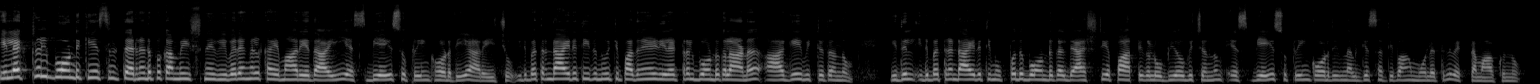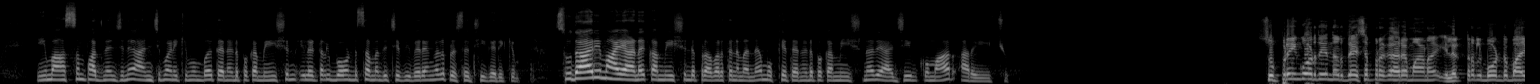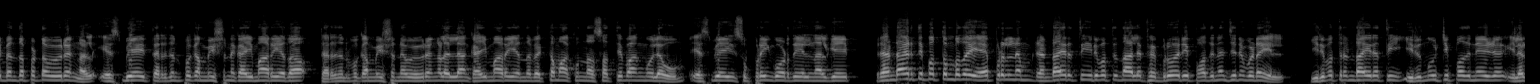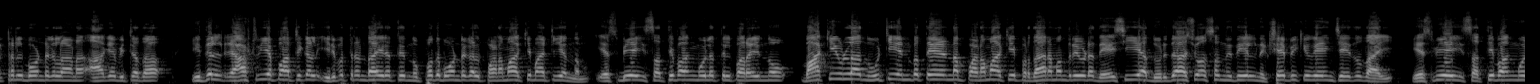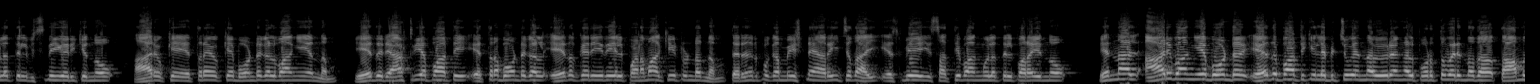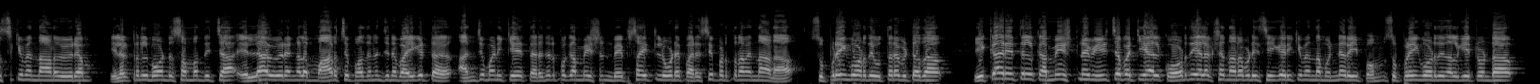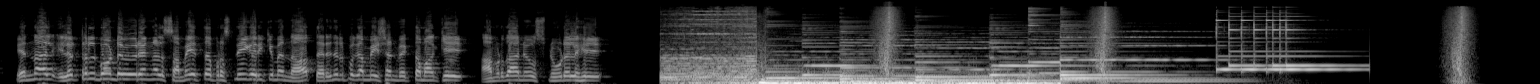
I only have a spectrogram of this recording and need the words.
Electoral bond കേസിൽ തെരഞ്ഞെടുപ്പ് കമ്മീഷന് വിവരങ്ങൾ കൈമാറിയതായി എസ് ബി ഐ സുപ്രീം കോടതിയെ അറിയിച്ചു. ഇരുപത്തിരണ്ടായിരത്തി ഇരുന്നൂറ്റി പതിനേഴ് ഇലക്ട്രൽ ബോണ്ടുകളാണ് ആകെ വിറ്റതെന്നും ഇതിൽ ഇരുപത്തിരണ്ടായിരത്തി മുപ്പത് ബോണ്ടുകൾ രാഷ്ട്രീയ പാർട്ടികൾ ഉപയോഗിച്ചെന്നും എസ് ബി ഐ സുപ്രീം കോടതിയിൽ നൽകിയ സത്യവാങ്മൂലത്തിൽ വ്യക്തമാക്കുന്നു. ഈ മാസം പതിനഞ്ചിന് അഞ്ച് മണിക്ക് മുമ്പ് തെരഞ്ഞെടുപ്പ് കമ്മീഷൻ ഇലക്ട്രൽ ബോണ്ട് സംബന്ധിച്ച വിവരങ്ങൾ പ്രസിദ്ധീകരിക്കും. സുതാര്യമായാണ് കമ്മീഷന്റെ പ്രവർത്തനമെന്ന് മുഖ്യ തെരഞ്ഞെടുപ്പ് കമ്മീഷണർ രാജീവ് കുമാർ അറിയിച്ചു. സുപ്രീം കോടതി നിർദ്ദേശപ്രകാരമാണ് ഇലക്ട്രൽ ബോണ്ടുമായി ബന്ധപ്പെട്ട വിവരങ്ങൾ എസ് ബി ഐ തെരഞ്ഞെടുപ്പ് കമ്മീഷന് കൈമാറിയത്. തെരഞ്ഞെടുപ്പ് കമ്മീഷന് വിവരങ്ങളെല്ലാം കൈമാറിയെന്ന് വ്യക്തമാക്കുന്ന സത്യവാങ്മൂലവും എസ് ബി ഐ സുപ്രീം കോടതിയിൽ നൽകി. രണ്ടായിരത്തി പത്തൊമ്പത് ഏപ്രിലിനും രണ്ടായിരത്തി ഇരുപത്തിനാല് ഫെബ്രുവരി പതിനഞ്ചിനും ഇടയിൽ ഇരുപത്തിരണ്ടായിരത്തി ഇരുന്നൂറ്റി പതിനേഴ് ഇലക്ട്രൽ ബോണ്ടുകളാണ് ആകെ വിറ്റത്. ഇതിൽ രാഷ്ട്രീയ പാർട്ടികൾ ഇരുപത്തിരണ്ടായിരത്തി മുപ്പത് ബോണ്ടുകൾ പണമാക്കി മാറ്റിയെന്നും എസ് ബി ഐ സത്യവാങ്മൂലത്തിൽ പറയുന്നു. ബാക്കിയുള്ള നൂറ്റി എൺപത്തി എണ്ണം പണമാക്കി പ്രധാനമന്ത്രിയുടെ ദേശീയ ദുരിതാശ്വാസ നിധിയിൽ നിക്ഷേപിക്കുകയും ചെയ്തതായി എസ് ബി ഐ സത്യവാങ്മൂലത്തിൽ വിശദീകരിക്കുന്നു. ആരൊക്കെ എത്രയൊക്കെ ബോണ്ടുകൾ വാങ്ങിയെന്നും ഏത് രാഷ്ട്രീയ പാർട്ടി എത്ര ബോണ്ടുകൾ ഏതൊക്കെ രീതിയിൽ പണമാക്കിയിട്ടുണ്ടെന്നും തെരഞ്ഞെടുപ്പ് കമ്മീഷനെ അറിയിച്ചതായി എസ് ബി ഐ സത്യവാങ്മൂലത്തിൽ പറയുന്നു. എന്നാൽ ആര് വാങ്ങിയ ബോണ്ട് ഏത് പാർട്ടിക്ക് ലഭിച്ചു എന്ന വിവരങ്ങൾ പുറത്തുവരുന്നത് താമസിക്കുമെന്നാണ് വിവരം. ഇലക്ട്രൽ ബോണ്ട് സംബന്ധിച്ച എല്ലാ വിവരങ്ങളും മാർച്ച് പതിനഞ്ചിന് വൈകിട്ട് അഞ്ചു മണിക്ക് തെരഞ്ഞെടുപ്പ് കമ്മീഷൻ വെബ്സൈറ്റിലൂടെ പരസ്യപ്പെടുത്തണമെന്നാണ് സുപ്രീം കോടതി ഉത്തരവിട്ടത്. ഇക്കാര്യത്തിൽ കമ്മീഷന് വീഴ്ച പറ്റിയാൽ കോടതി അലക്ഷ്യ നടപടി സ്വീകരിക്കുമെന്ന മുന്നറിയിപ്പും സുപ്രീം കോടതി നൽകിയിട്ടുണ്ട്. എന്നാൽ ഇലക്ട്രൽ ബോണ്ട് വിവരങ്ങൾ സമയത്ത് പ്രസിദ്ധീകരിക്കുമെന്ന് തെരഞ്ഞെടുപ്പ് കമ്മീഷൻ വ്യക്തമാക്കി. അമൃത ന്യൂസ് ന്യൂഡൽഹി.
